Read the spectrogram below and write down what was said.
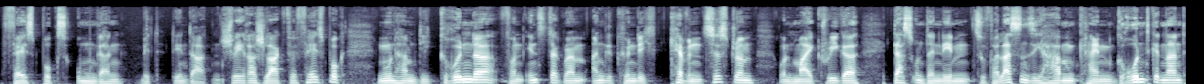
Facebooks Umgang mit den Daten. Schwerer Schlag für Facebook. Nun haben die Gründer von Instagram angekündigt, Kevin Systrom und Mike Krieger, das Unternehmen zu verlassen. Sie haben keinen Grund genannt,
